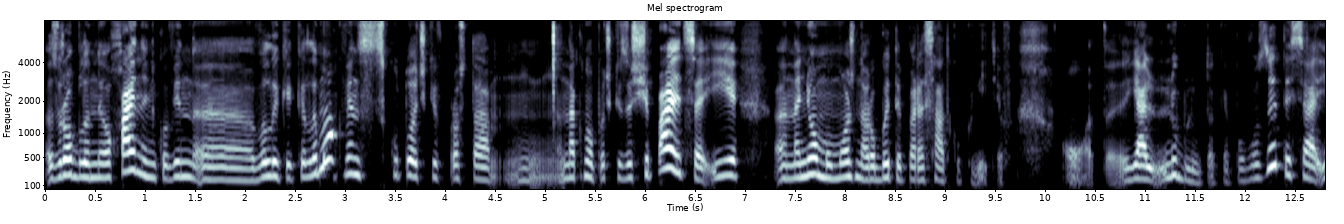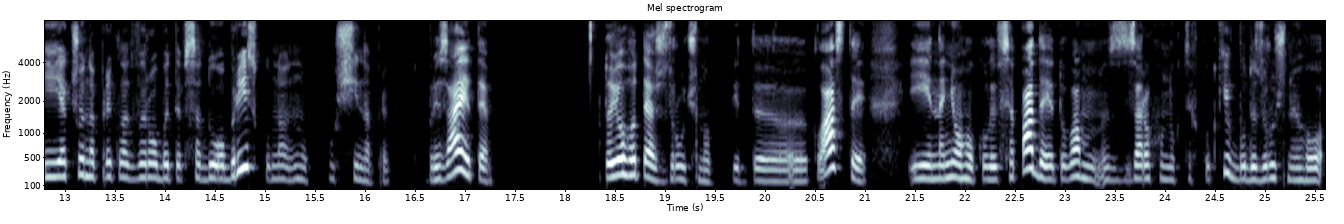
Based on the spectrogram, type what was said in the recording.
зроблений охайненько, він е, великий килимок, він з куточків просто на кнопочки защіпається, і е, на ньому можна робити пересадку квітів. От, Я люблю таке повозитися. І якщо, наприклад, ви робите в саду обрізку, ну, кущі, наприклад, обрізаєте то його теж зручно підкласти, і на нього, коли все падає, то вам за рахунок цих кутків буде зручно його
